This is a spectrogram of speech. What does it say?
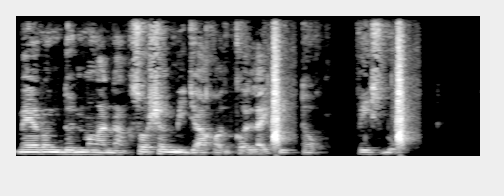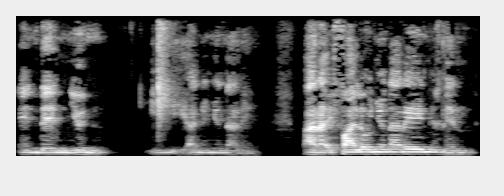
meron doon mga na social media account ko like TikTok, Facebook. And then yun, i-ano nyo na rin. Para i-follow nyo na rin. And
